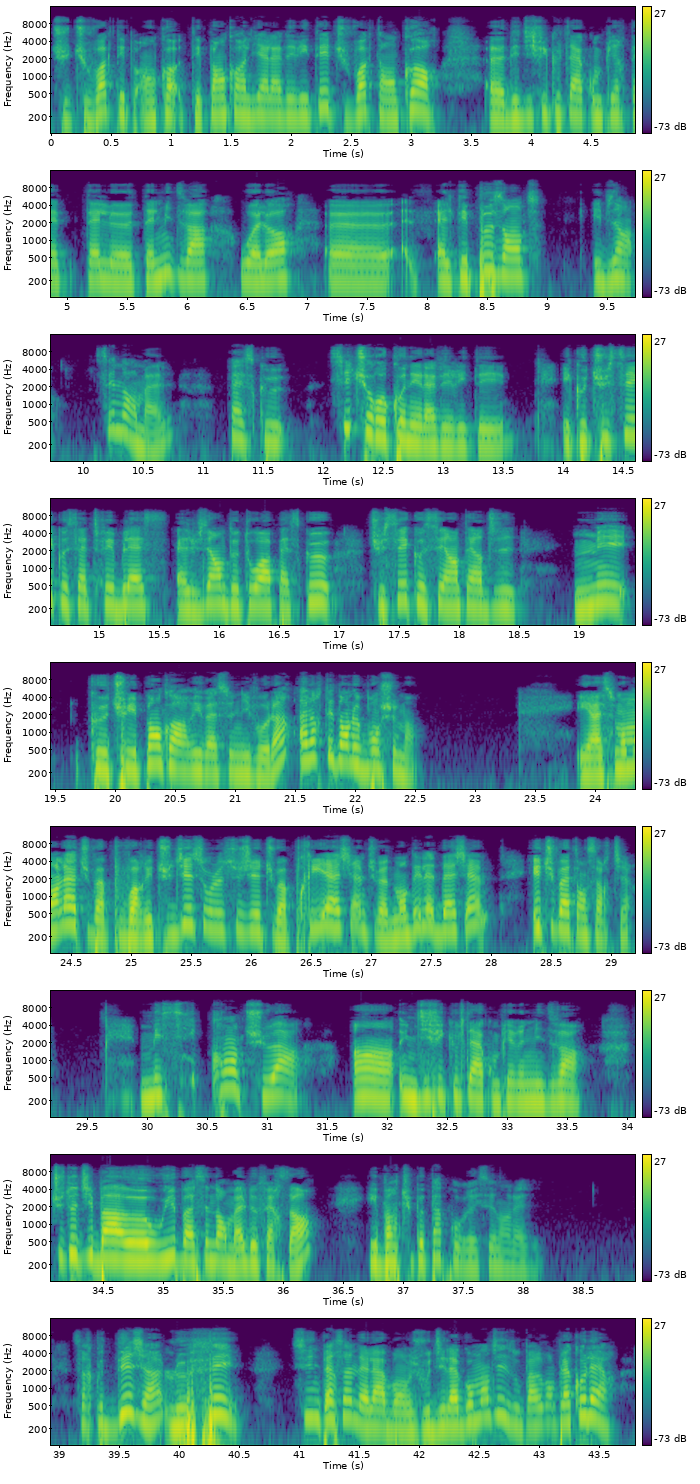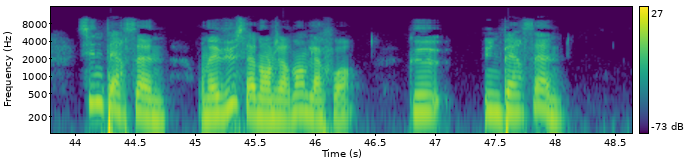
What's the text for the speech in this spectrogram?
tu, tu, vois que tu n'es pas, encore, pas encore lié à la vérité, tu vois que tu as encore euh, des difficultés à accomplir telle, telle, telle mitzvah, ou alors euh, elle t'est pesante. Eh bien, c'est normal, parce que si tu reconnais la vérité et que tu sais que cette faiblesse, elle vient de toi parce que tu sais que c'est interdit, mais que tu n'es pas encore arrivé à ce niveau-là, alors tu es dans le bon chemin. Et à ce moment-là, tu vas pouvoir étudier sur le sujet, tu vas prier Hachem, tu vas demander l'aide d'Hachem, et tu vas t'en sortir. Mais si quand tu as une difficulté à accomplir une mitzvah, tu te dis bah euh, oui bah c'est normal de faire ça, et eh ben tu peux pas progresser dans la vie. C'est-à-dire que déjà le fait si une personne, elle a, bon, je vous dis la gourmandise ou par exemple la colère. Si une personne, on a vu ça dans le jardin de la foi, que une personne,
